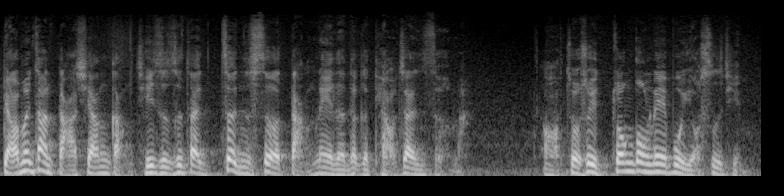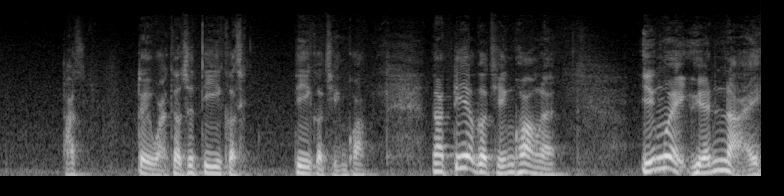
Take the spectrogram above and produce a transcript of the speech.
表面上打香港，其实是在震慑党内的那个挑战者嘛，啊，就所以中共内部有事情，他对外这是第一个。第一个情况，那第二个情况呢？因为原来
